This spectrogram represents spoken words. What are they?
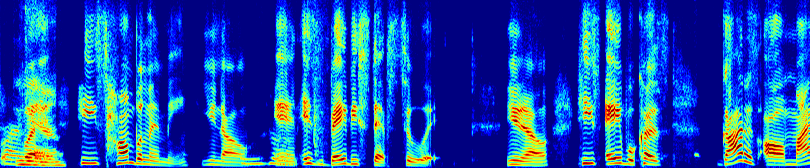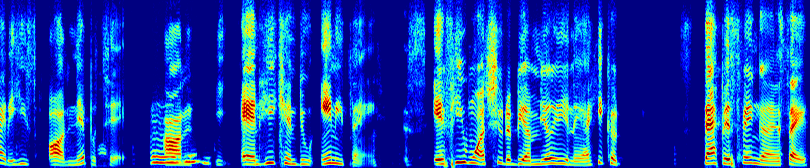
Right. but Yeah. he's humbling me, you know, Mhm. and it's baby steps to it. You know, he's able because God is almighty, he's omnipotent, on Mhm. and he can do anything. If he wants you to be a millionaire, he could snap his finger and say,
